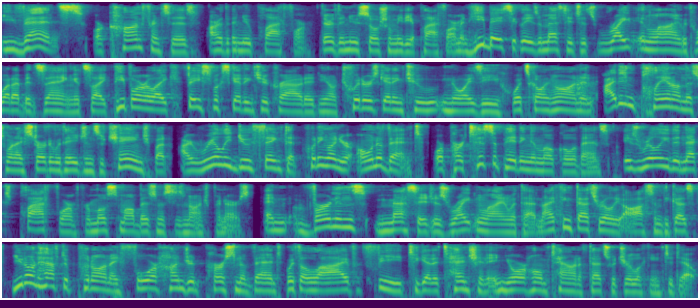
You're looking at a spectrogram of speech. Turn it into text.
events or conferences are the new platform. They're the new social media platform. And he basically is a message that's right in line with what I've been saying. It's like people are like, Facebook's getting too crowded, you know, Twitter's getting too noisy. What's going on? And I didn't plan on this when I started with Agents of Change, but I really do think that putting on your own event or participating in local events is really the next platform for most small businesses and entrepreneurs. And Vernon's message is right in line with that. And I think that's really awesome because you don't have to put on a 400 person event with a live feed to get attention in your hometown if that's what you're looking to do.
